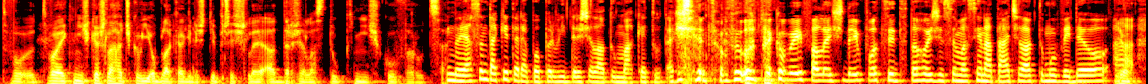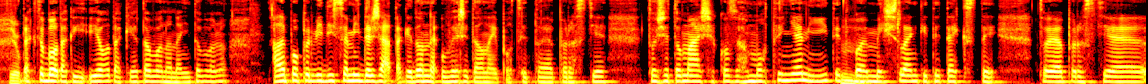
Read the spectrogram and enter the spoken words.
tvo, tvoje knížka Šlehačkový oblaka, když ti přišli a držela tu knížku v ruce? No já jsem taky teda poprvé držela tu maketu, takže to bylo takový falešný pocit toho, že jsem vlastně natáčela k tomu video a jo, jo. tak to bylo takový, jo, tak je to ono, není to ono. Ale poprvé, když jsem jí držela, tak je to neuvěřitelný pocit. To je prostě to, že to máš jako zhmotněný, ty tvoje mm. myšlenky, ty texty. To je prostě,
